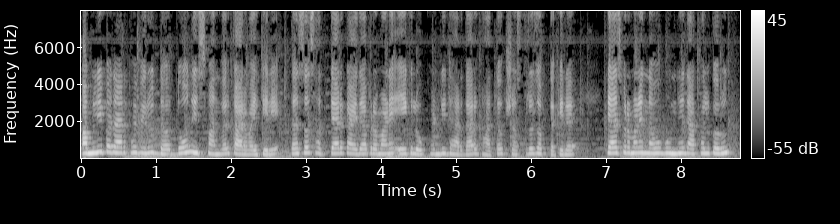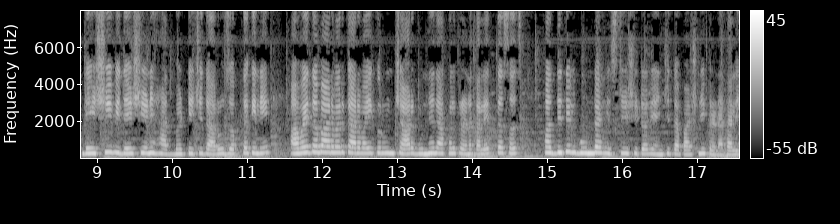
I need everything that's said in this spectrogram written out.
अंमली पदार्थ विरुद्ध दोन इस्मांवर कारवाई केली आहे. तसंच हत्यार कायद्याप्रमाणे एक लोखंडी धारदार घातक शस्त्र जप्त केलंय त्याचप्रमाणे नऊ गुन्हे दाखल करून देशी विदेशी आणि हातभट्टीची दारू जप्त केली आहे. अवैध बारवर कारवाई करून चार गुन्हे दाखल करण्यात आले तसंच हद्दीतील गुंड हिस्ट्री शीटर यांची तपासणी करण्यात आली.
